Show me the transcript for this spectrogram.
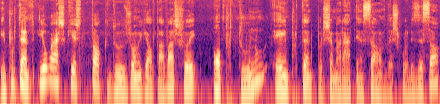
E, portanto, eu acho que este toque do João Miguel Tavares foi oportuno, é importante para chamar a atenção da escolarização,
